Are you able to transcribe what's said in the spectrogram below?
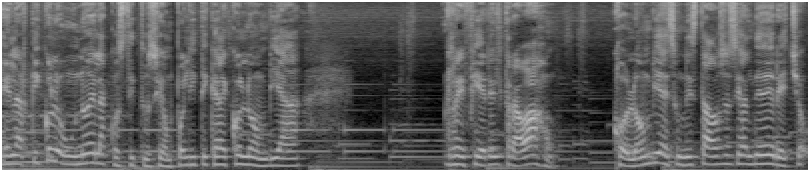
El artículo 1 de la Constitución Política de Colombia refiere el trabajo Colombia es un Estado social de derecho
